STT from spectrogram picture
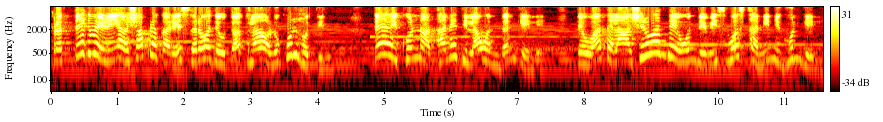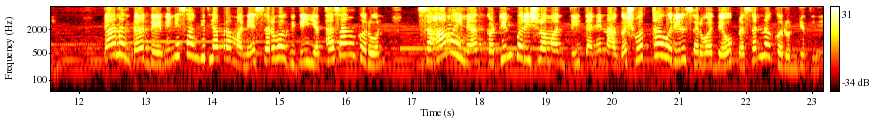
प्रत्येक वेळी अशा प्रकारे सर्व देवता तुला अनुकूल होतील. ते ऐकून नाथाने तिला वंदन केले. तेव्हा त्याला आशीर्वाद देऊन देवी स्वस्थानी निघून गेली. त्यानंतर देवीने सांगितल्याप्रमाणे सर्व विधी यथासांग करून सहा महिन्यात कठीण परिश्रमांती त्याने नागश्वत्थावरील सर्व देव प्रसन्न करून घेतले.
